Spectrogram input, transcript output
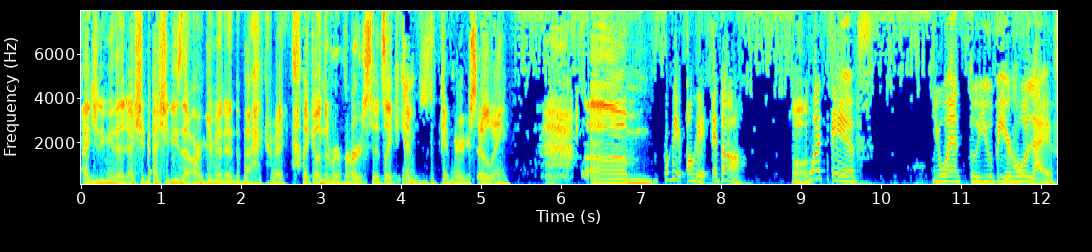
I actually mean that. I should I should use that argument in the back, right? Like on the reverse. It's like you can't, you can't marry your sibling. Um. Okay, okay, ito. Oh. What if you went to UP your whole life?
